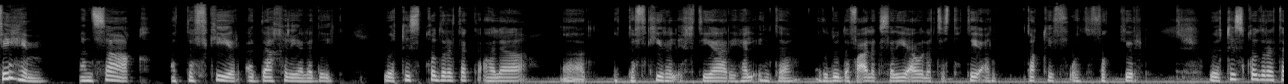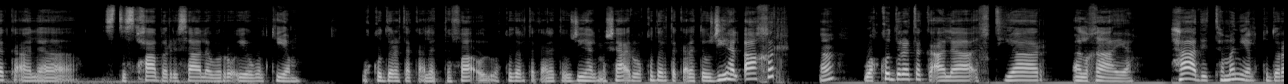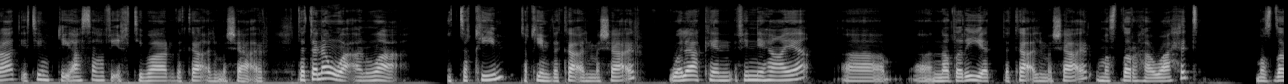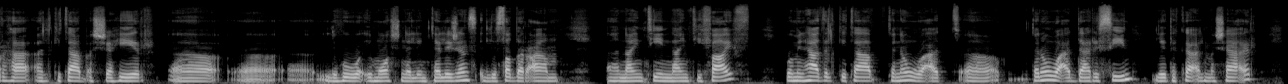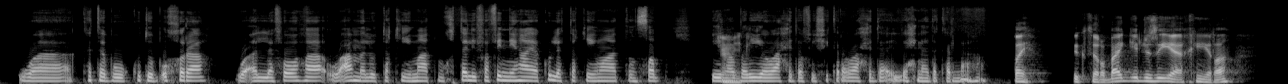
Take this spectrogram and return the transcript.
فهم أنساق التفكير الداخلي لديك ويقيس قدرتك على آه، التفكير الاختياري. هل أنت ردود أفعالك سريعة ولا تستطيع أن تقف وتفكر؟ ويقيس قدرتك على استصحاب الرسالة والرؤية والقيم وقدرتك على التفاؤل وقدرتك على توجيه المشاعر وقدرتك على توجيه الآخر وقدرتك على اختيار الغاية. هذه الثمانية القدرات يتم قياسها في اختبار ذكاء المشاعر. تتنوع أنواع التقييم تقييم ذكاء المشاعر ولكن في النهاية آه، آه، نظرية ذكاء المشاعر مصدرها واحد مصدرها الكتاب الشهير آه، اللي هو Emotional Intelligence اللي صدر عام 1995 ومن هذا الكتاب تنوعت تنوع الدارسين لذكاء المشاعر وكتبوا كتب أخرى وألفوها وعملوا تقييمات مختلفة. في النهاية كل التقييمات تنصب في جميل. نظرية واحدة وفي فكرة واحدة اللي إحنا ذكرناها. طيب دكتور باقي جزئية أخيرة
